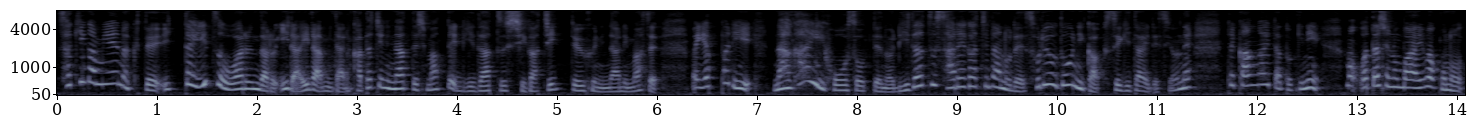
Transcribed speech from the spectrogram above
先が見えなくて一体いつ終わるんだろうイライラみたいな形になってしまって離脱しがちっていう風になります。まあ、やっぱり長い放送っていうのは離脱されがちなのでそれをどうにか防ぎたいですよね。って考えた時に、まあ、私の場合はこの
